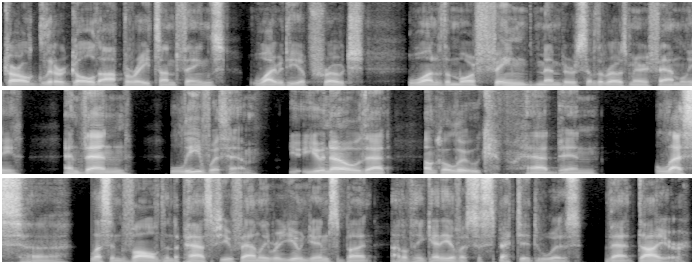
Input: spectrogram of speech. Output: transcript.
Garl Glittergold operates on things. Why would he approach one of the more famed members of the Rosemary family and then leave with him? You know that Uncle Luke had been less uh, less involved in the past few family reunions, but I don't think any of us suspected was that dire.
